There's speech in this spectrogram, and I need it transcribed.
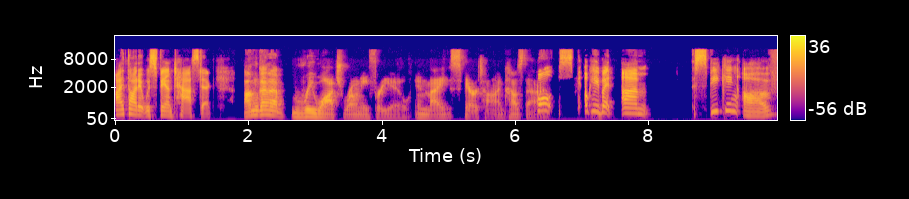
I thought it was fantastic. I'm gonna rewatch Roni for you in my spare time. How's that? Well, okay, but um, speaking of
